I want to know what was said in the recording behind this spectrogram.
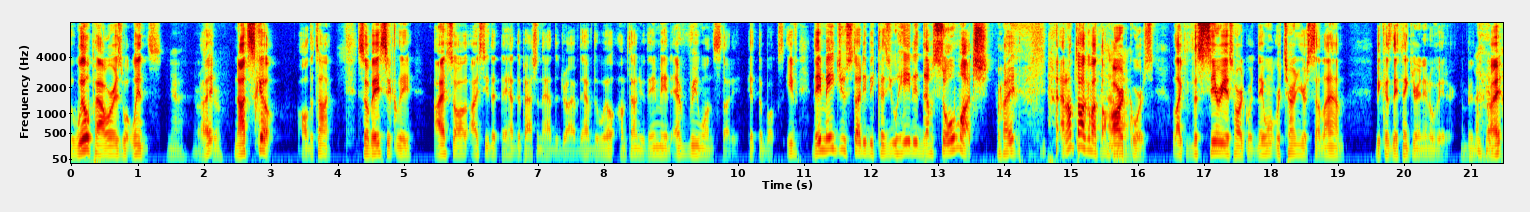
willpower is what wins. yeah. right? true. Not skill all the time. So basically, I saw, I see that they had the passion, they had the drive, they have the will. I'm telling you, they made everyone study, hit the books. If they made you study because you hated them so much, right? and I'm talking about the hardcores, like the serious hardcore. They won't return your salam because they think you're an innovator, right?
